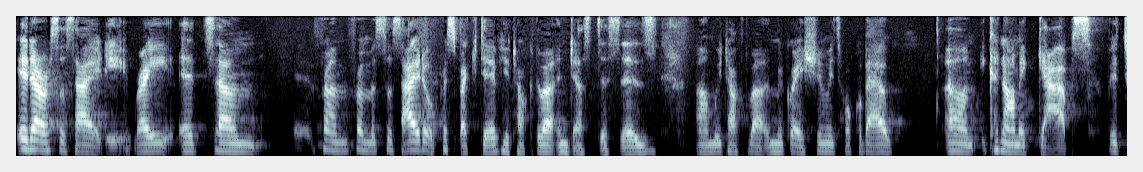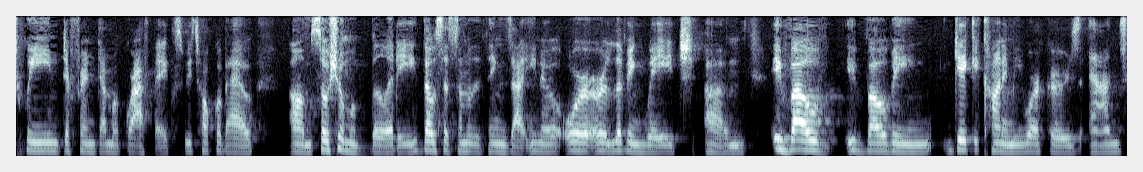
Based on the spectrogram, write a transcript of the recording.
in our society, right? It's um, from from a societal perspective. You talked about injustices. Um, we talked about immigration. We talk about um, economic gaps between different demographics. We talk about um, social mobility. Those are some of the things that you know, or, or living wage, um, evolve, evolving gig economy workers and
